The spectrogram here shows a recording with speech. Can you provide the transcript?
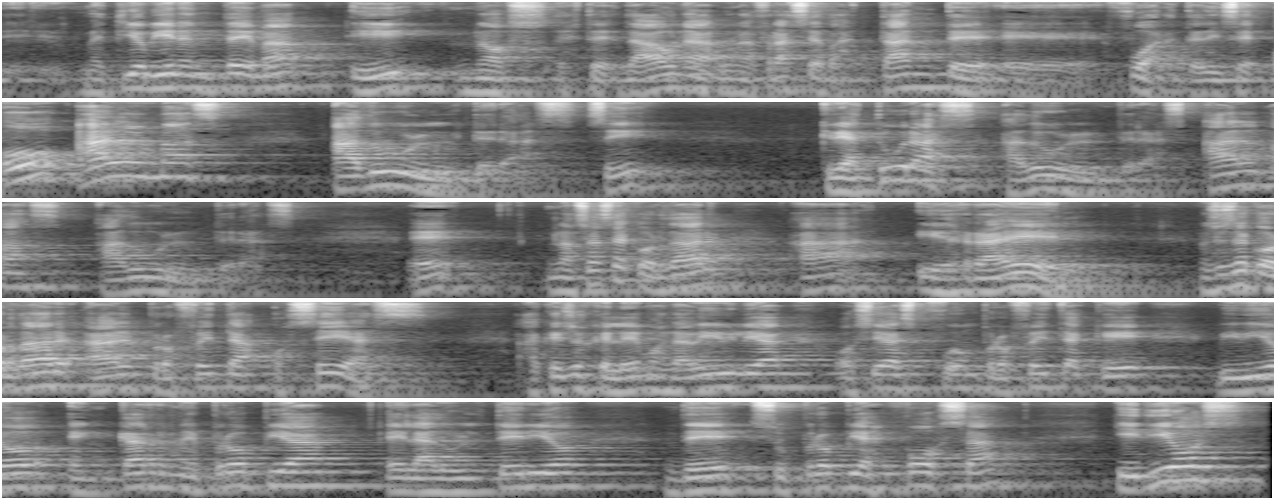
metió bien en tema y nos este, da una, frase bastante eh, fuerte. Dice, oh almas adúlteras, ¿sí? Criaturas adúlteras, almas adúlteras. ¿eh? Nos hace acordar a Israel, nos hace acordar al profeta Oseas. Aquellos que leemos la Biblia, Oseas fue un profeta que vivió en carne propia el adulterio de su propia esposa y Dios,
